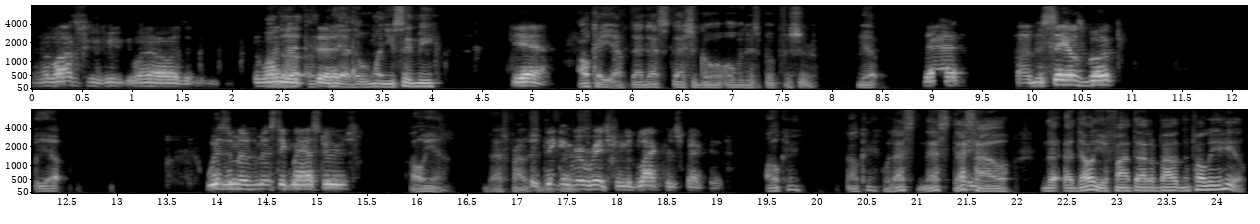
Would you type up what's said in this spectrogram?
velocity. What was it? The one oh, the, that uh, yeah, the one you sent me. Yeah. Okay, yeah, that that's that should go over this book for sure. Yep. That uh, the sales book. Yep. Wisdom of the Mystic Masters. Oh yeah, that's probably. Think and Grow Rich from the Black perspective. Okay, Okay, well that's that's that's how the Adelia found out about Napoleon Hill.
